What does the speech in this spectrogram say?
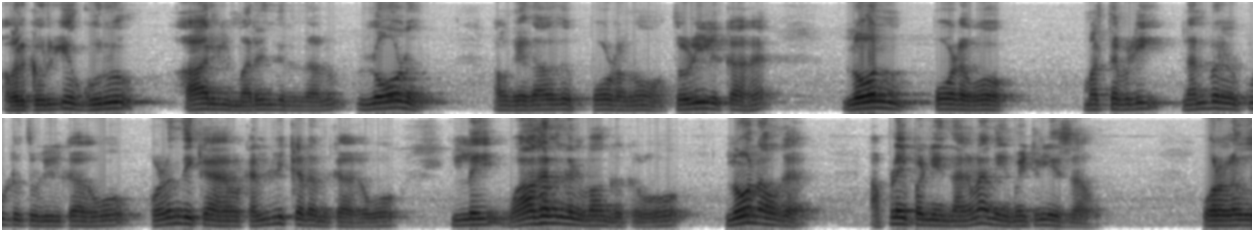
அவருக்கு உரிய குரு ஆறில் மறைந்திருந்தாலும் லோனு அவங்க ஏதாவது போடணும் தொழிலுக்காக லோன் போடவோ மற்றபடி நண்பர்கள் கூட்டு தொழிலுக்காகவோ குழந்தைக்காக கல்வி கடனுக்காகவோ இல்லை வாகனங்கள் வாங்கக்கவோ லோன் அவங்க அப்ளை பண்ணியிருந்தாங்கன்னா நீங்கள் மெட்டீரியல்ஸ் ஆகும். ஓரளவு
